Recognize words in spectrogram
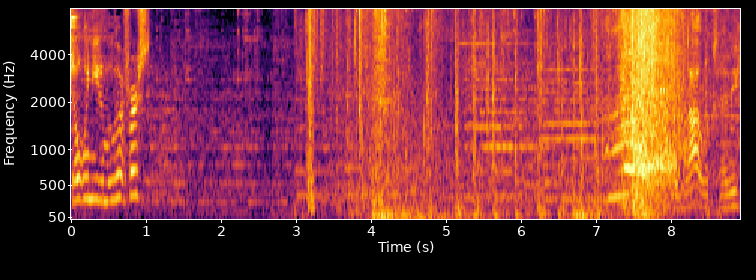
Don't we need to move it first? Oh, that looks heavy.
